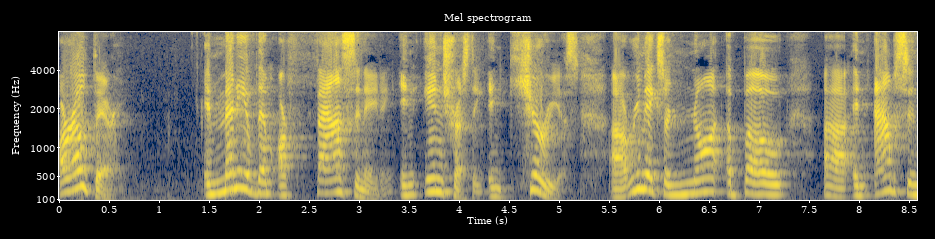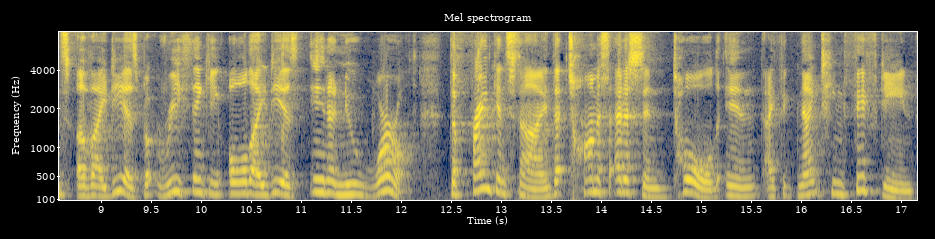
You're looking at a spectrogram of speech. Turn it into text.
are out there. And many of them are fascinating and interesting and curious. Uh, remakes are not about uh, an absence of ideas, but rethinking old ideas in a new world. The Frankenstein that Thomas Edison told in, I think, 1915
